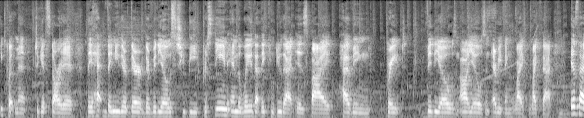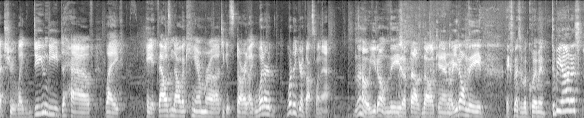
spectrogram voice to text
equipment to get started. They ha- they need their, their, their videos to be pristine and the way that they can do that is by having great videos and audios and everything like like that. Mm-hmm. Is that true? Like, do you need to have like a thousand dollar camera to get started? Like, what are what are your thoughts on that? No, you don't need a thousand dollar camera. You don't need expensive equipment. To be honest,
